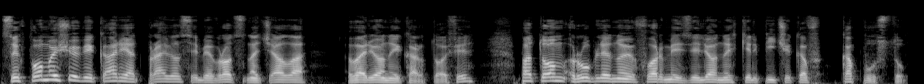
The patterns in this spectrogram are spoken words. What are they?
С их помощью викарий отправил себе в рот сначала вареный картофель, потом рубленную в форме зеленых кирпичиков капусту.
